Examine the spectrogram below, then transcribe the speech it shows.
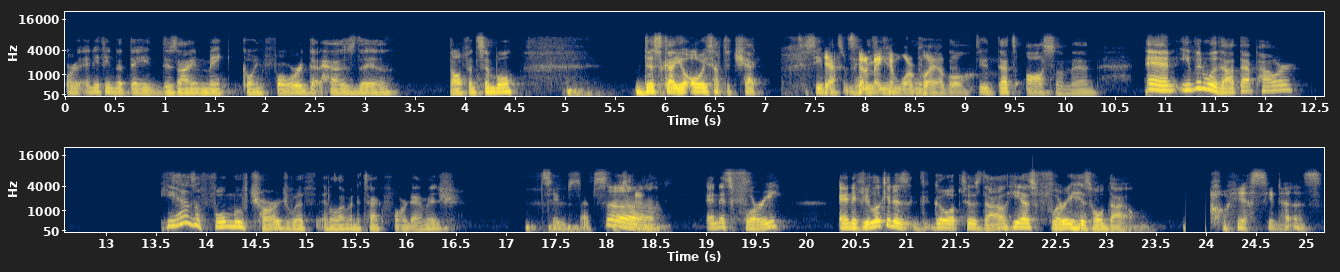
or anything that they design make going forward that has the dolphin symbol. This guy, you always have to check to see if Yeah, it's, it's gonna make him more playable. Dude, that's awesome, man. And even without that power, he has a full move charge with an 11 attack, four damage. Seems That's seems good. uh, and it's flurry. And if you look at his go up to his dial, he has flurry his whole dial. Oh yes, he does.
